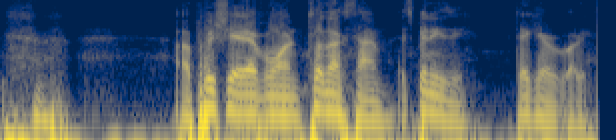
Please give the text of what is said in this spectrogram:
I appreciate everyone. Till next time. It's been easy. Take care, everybody.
